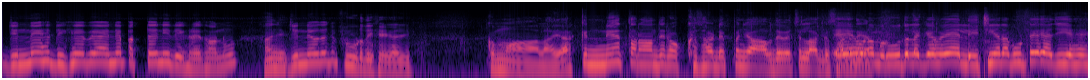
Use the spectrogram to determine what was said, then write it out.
ਜਿੰਨੇ ਇਹ ਦਿਖੇ ਵੇ ਆ ਇੰਨੇ ਪੱਤੇ ਨਹੀਂ ਦਿਖਣੇ ਤੁਹਾਨੂੰ। ਹਾਂਜੀ। ਜਿੰਨੇ ਉਹਦੇ ਚ ਫਰੂਟ ਦਿਖੇਗਾ ਜੀ। ਕਮਾਲ ਆ ਯਾਰ ਕਿੰਨੇ ਤਰ੍ਹਾਂ ਦੇ ਰੁੱਖ ਸਾਡੇ ਪੰਜਾਬ ਦੇ ਵਿੱਚ ਲੱਗ ਇਹ ਸਕਦੇ ਹੁਣ ਆ। ਅਮਰੂਦ ਲੱਗੇ ਹੋਏ ਆ ਲੀਚੀਆਂ ਦਾ ਬੂਟੇ ਆ ਜੀ ਇਹ।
